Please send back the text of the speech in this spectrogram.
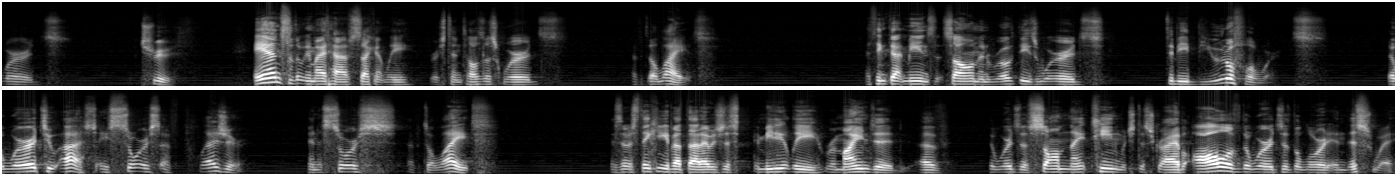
words of truth. And so that we might have, secondly, verse 10 tells us words of delight. I think that means that Solomon wrote these words to be beautiful words that were to us a source of pleasure and a source of delight. As I was thinking about that, I was just immediately reminded of the words of Psalm 19, which describe all of the words of the Lord in this way.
